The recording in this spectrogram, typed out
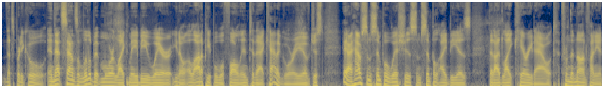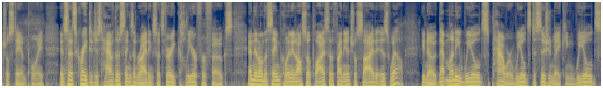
That's pretty cool. And that sounds a little bit more like maybe where, you know, a lot of people will fall into that category of just, hey, I have some simple wishes, some simple ideas that I'd like carried out from the non financial standpoint. And so that's great to just have those things in writing so it's very clear for folks. And then on the same coin, it also applies to the financial side as well. You know, that money wields power, wields decision making, wields,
